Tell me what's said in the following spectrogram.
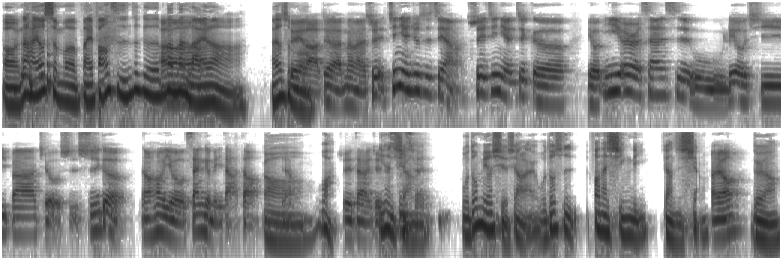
哦，那还有什么？买房子这个慢慢来啦，啊、还有什么？对啦，对啦，慢慢。所以今年就是这样，所以今年这个有一二三四五六七八九十十个，然后有三个没达到哦，哇，所以大家就你很强，我都没有写下来，我都是放在心里。这样子想，哎呦，对啊，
